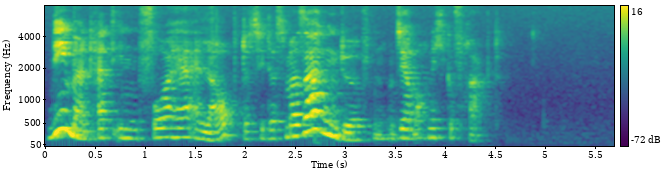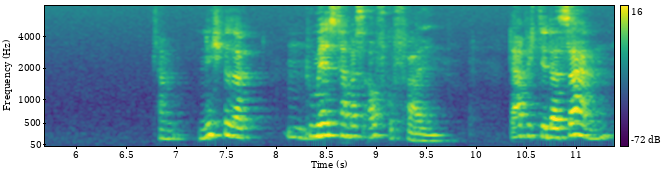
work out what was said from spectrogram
Niemand hat ihnen vorher erlaubt, dass sie das mal sagen dürfen und sie haben auch nicht gefragt. Sie haben nicht gesagt, mhm. du mir ist da was aufgefallen. Darf ich dir das sagen?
